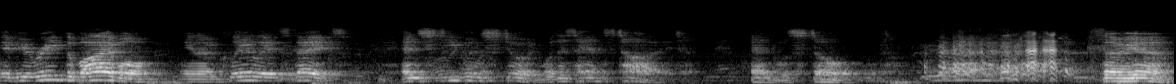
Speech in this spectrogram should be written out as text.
if you read the Bible, you know, clearly it states, and Stephen stood with his hands tied and was stoned. so yeah,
